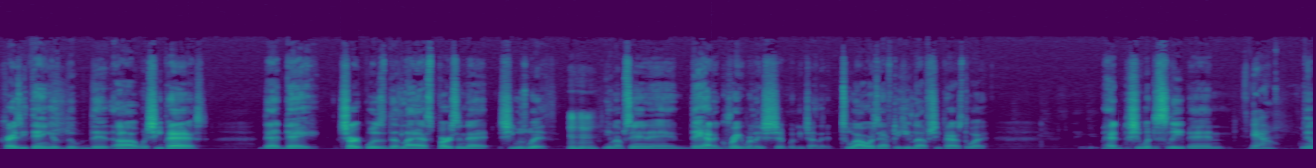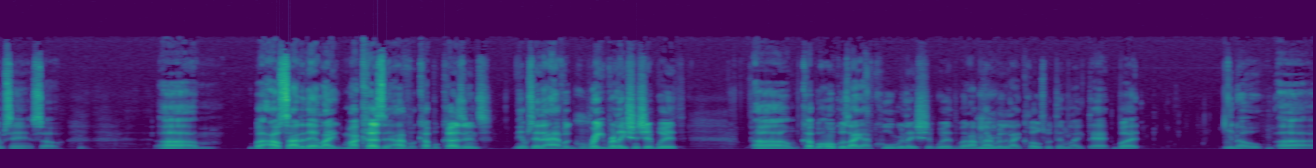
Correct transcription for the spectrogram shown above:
Crazy thing is the, the uh when she passed that day, Chirp was the last person that she was with. Mm-hmm. You know what I'm saying? And they had a great relationship with each other. Two hours after he left, she passed away. Had she went to sleep and Yeah. you know what I'm saying? So um but outside of that, like my cousin, I have a couple cousins, you know what I'm saying, that I have a great relationship with. Um, couple uncles like I have cool relationship with, but I'm not Mhm. really like close with them like that. But you know, uh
